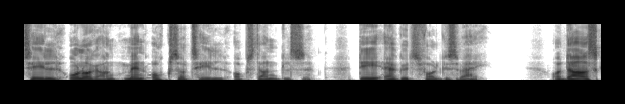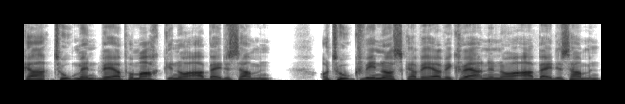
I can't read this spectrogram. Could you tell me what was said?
til undergang, men også til opstandelse. Det er Guds folkes vej. Og der skal to mænd være på marken og arbejde sammen, og to kvinder skal være ved kværnen og arbejde sammen,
